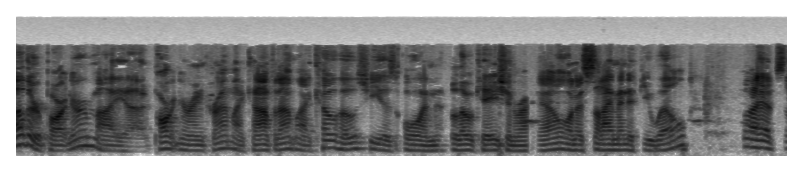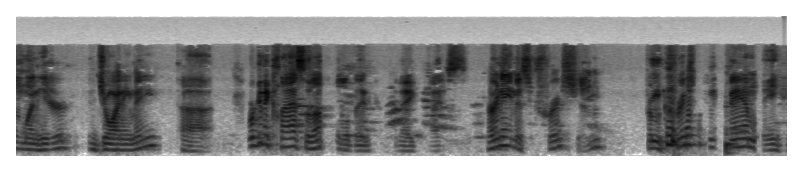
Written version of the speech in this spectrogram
other partner, my uh, partner in crime, my confidant, my co-host, she is on location right now, on assignment, if you will. But I have someone here joining me. Uh, we're going to class it up a little bit today, guys. Her name is Christian from Christian Family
